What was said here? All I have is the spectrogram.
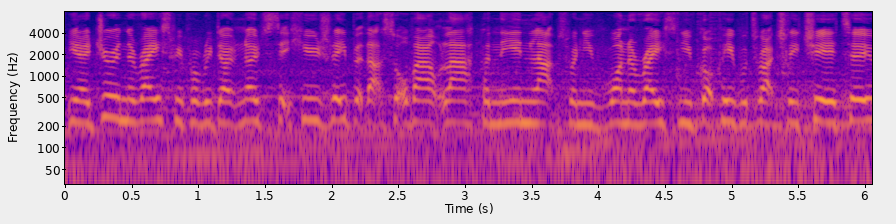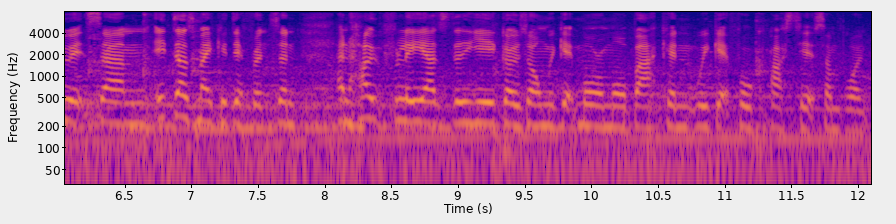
you know, during the race, we probably don't notice it hugely, but that sort of outlap and the inlaps when you've won a race and you've got people to actually cheer to, it's um, it does make a difference. And, and hopefully, as the year goes on, we get more and more back and we get full capacity at some point.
